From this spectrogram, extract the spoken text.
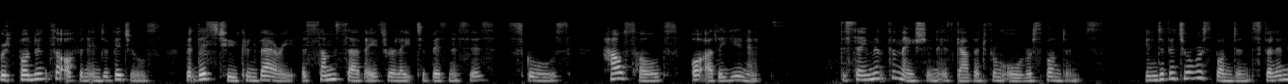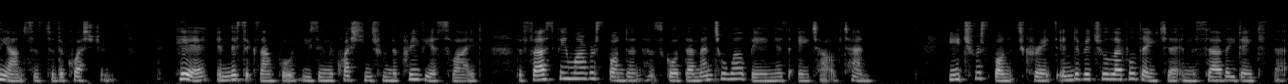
Respondents are often individuals, but this too can vary as some surveys relate to businesses, schools, households, or other units. The same information is gathered from all respondents. Individual respondents fill in the answers to the questions. Here, in this example, using the questions from the previous slide, the first female respondent has scored their mental well-being as 8 out of 10. Each response creates individual level data in the survey dataset,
